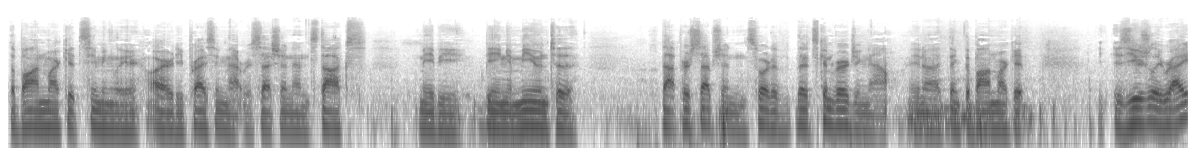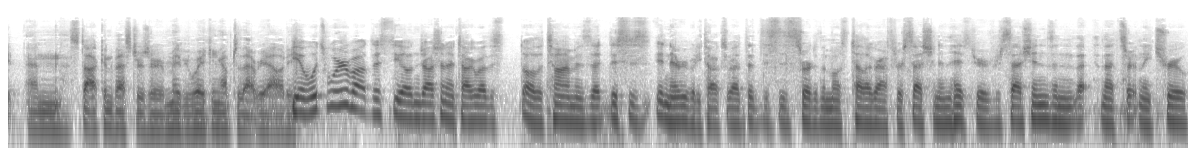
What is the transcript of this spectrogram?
the bond market seemingly already pricing that recession and stocks maybe being immune to that perception, sort of, that's converging now. You know, I think the bond market is usually right, and stock investors are maybe waking up to that reality. Yeah, what's weird about this deal, and Josh and I talk about this all the time, is that this is, and everybody talks about that this is sort of the most telegraphed recession in the history of recessions, and, that, and that's certainly true.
